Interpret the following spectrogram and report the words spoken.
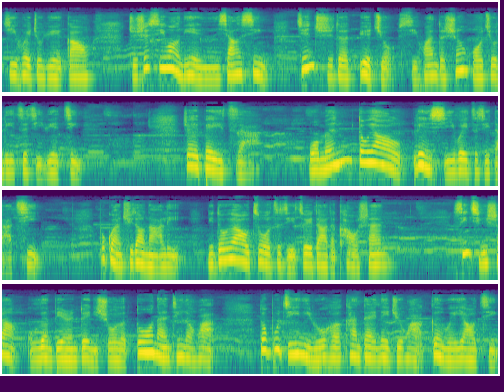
机会就越高，只是希望你也能相信，坚持的越久，喜欢的生活就离自己越近。这辈子啊，我们都要练习为自己打气，不管去到哪里，你都要做自己最大的靠山。心情上，无论别人对你说了多难听的话，都不及你如何看待那句话更为要紧。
